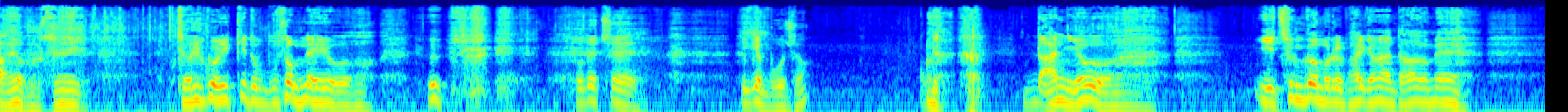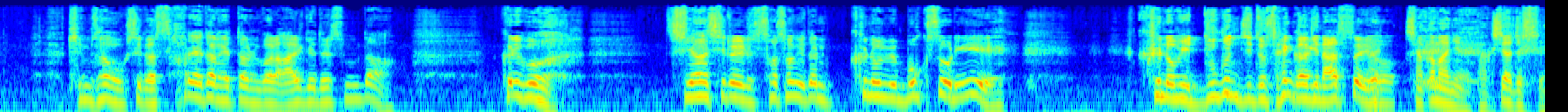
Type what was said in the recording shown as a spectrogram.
아유, 무슨 들고 있기도 무섭네요. 도대체 이게 뭐죠? 난요, 이 증거물을 발견한 다음에 김상욱 씨가 살해당했다는 걸 알게 됐습니다. 그리고 지하실을 서성이던 그놈의 목소리, 그놈이 누군지도 생각이 났어요. 아, 잠깐만요, 박씨 아저씨.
